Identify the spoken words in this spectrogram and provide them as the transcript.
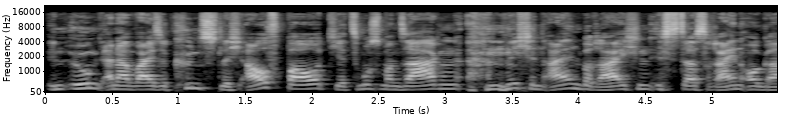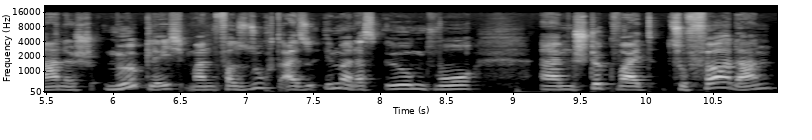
in irgendeiner Weise künstlich aufbaut. Jetzt muss man sagen, nicht in allen Bereichen ist das rein organisch möglich. Man versucht also immer, das irgendwo ähm, ein Stück weit zu fördern.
